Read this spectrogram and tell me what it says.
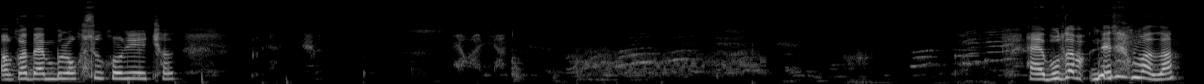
Aga ben blok skoruya çal... Ne var lan? He burada neden var lan?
